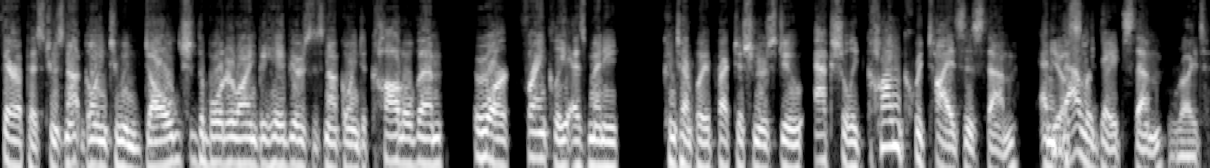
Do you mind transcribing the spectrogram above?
therapist who's not going to indulge the borderline behaviors, is not going to coddle them, or frankly, as many contemporary practitioners do, actually concretizes them and yes. validates them, right?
